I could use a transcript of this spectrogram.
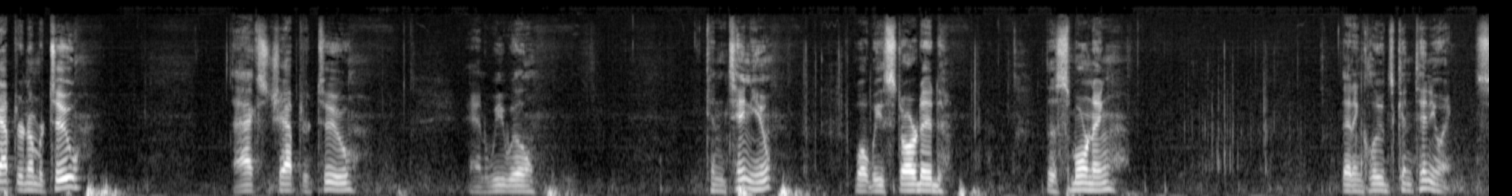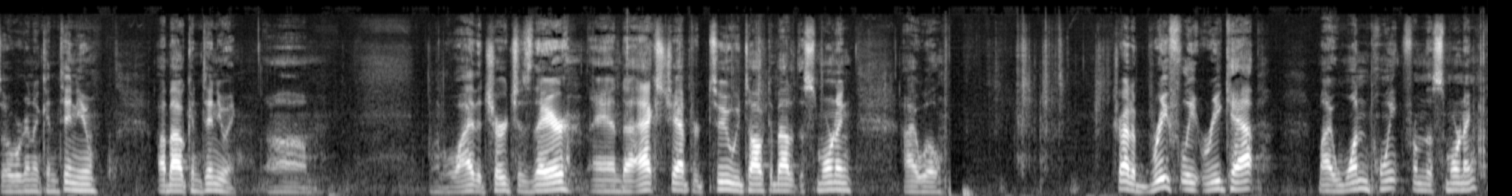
chapter number 2. Acts chapter 2. And we will continue what we started this morning. That includes continuing. So we're going to continue about continuing. Um, why the church is there. And uh, Acts chapter 2, we talked about it this morning. I will try to briefly recap my one point from this morning.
